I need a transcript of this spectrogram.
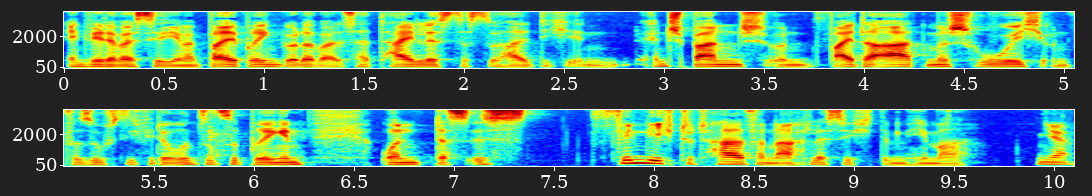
entweder weil es dir jemand beibringt oder weil es halt Teil ist, dass du halt dich in, entspannst und weiteratmest ruhig und versuchst dich wieder runterzubringen. Und das ist, finde ich, total vernachlässigt im HEMA. Ja,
